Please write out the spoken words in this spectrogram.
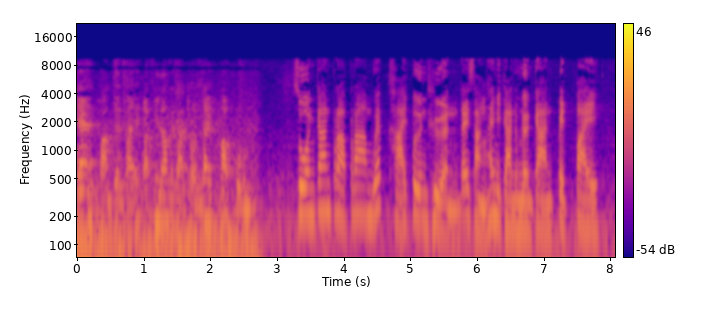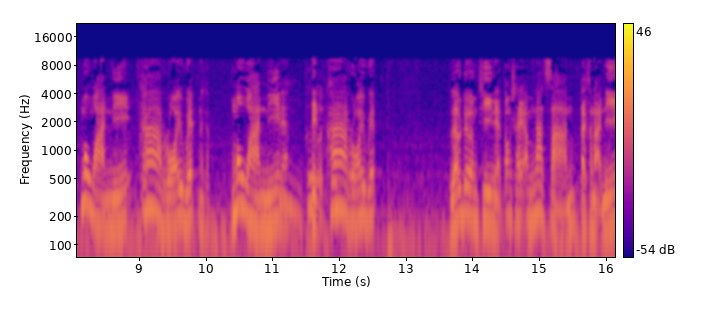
แจ้งความเตือนภัยให้กับพี่น้องประชาชนได้ครอบคลุมส่วนการปราบปรามเว็บขายปืนเถื่อน ได้สั่งให้มีการดำเนินการปิดไป เมื่อวานนี้ 500 เว็บนะครับ เมื่อวานนี้นะ เพิ่งปิด เกิดขึ้น500 เว็บ แล้วเดิมทีเนี่ยต้องใช้อำนาจศาลแต่ขณะนี้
